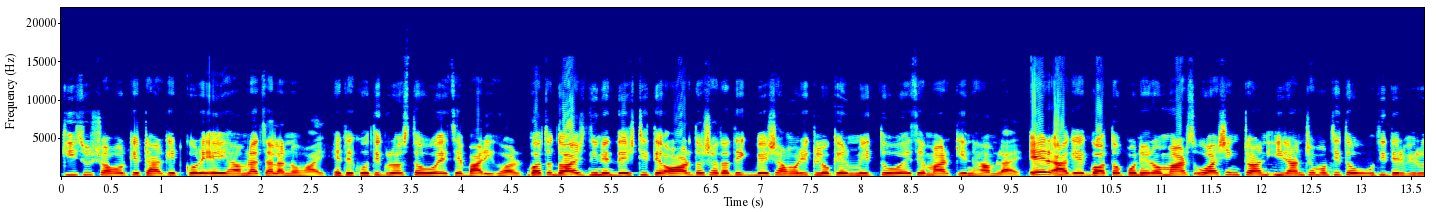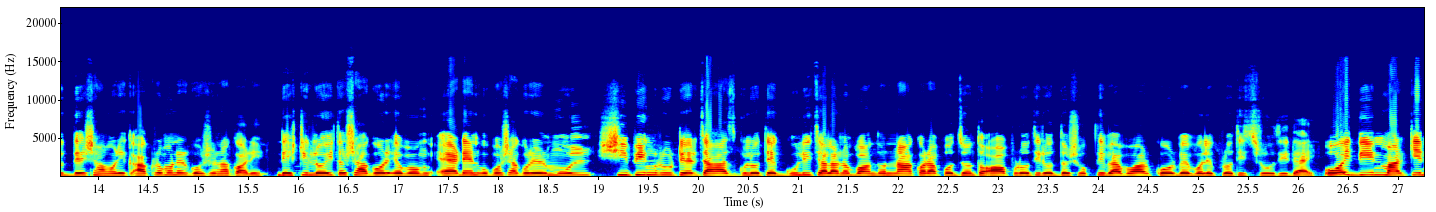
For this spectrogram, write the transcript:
কিছু শহরকে টার্গেট করে এই হামলা চালানো হয়। এতে ক্ষতিগ্রস্ত হয়েছে বাড়িঘর। গত দশ দিনে দেশটিতে অর্ধ শতাধিক বেসামরিক লোকের মৃত্যু হয়েছে মার্কিন হামলায়। এর আগে গত পনেরো মার্চ ওয়াশিংটন, ইরান সমর্থিত হুতিদের বিরুদ্ধে সামরিক আক্রমণের ঘোষণা করে। দেশটি লোহিত সাগর এবং অ্যাডেন উপসাগরের মূল শিপিং রুটের জাহাজগুলোতে গুলি চালানো বন্ধ না করা পর্যন্ত অপ্রতিরোধ শক্তি ব্যবহার করবে বলে প্রতিশ্রুতি দেয়। ওই দিন মার্কিন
